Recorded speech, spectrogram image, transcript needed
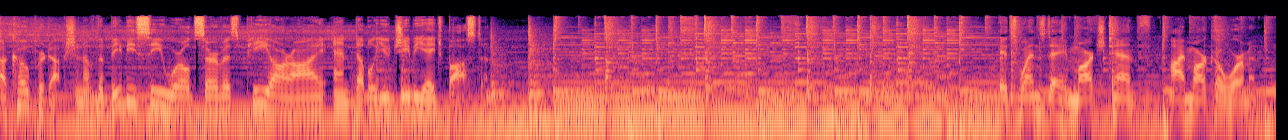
A co production of the BBC World Service, PRI, and WGBH Boston. It's Wednesday, March 10th. I'm Marco Werman.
